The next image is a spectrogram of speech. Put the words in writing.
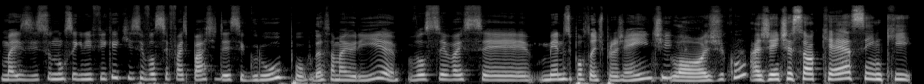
Mas isso não significa que se você faz parte desse grupo, dessa maioria, você vai ser menos importante pra gente. Lógico. A gente só quer, assim, que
